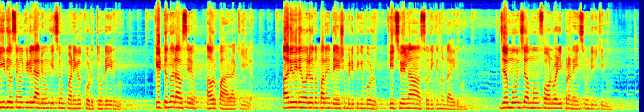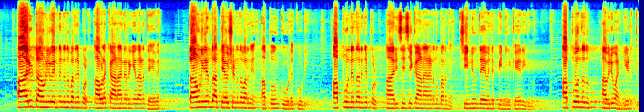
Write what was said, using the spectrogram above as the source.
ഈ ദിവസങ്ങൾക്കിടയിൽ അനുവും പണികൾ കൊടുത്തുകൊണ്ടേയിരുന്നു. കിട്ടുന്ന ഒരു അവസരവും അവർ പാഴാക്കിയില്ല. അനുവിനെ ഓരോന്നും പറഞ്ഞ് ദേഷ്യം പിടിപ്പിക്കുമ്പോഴും കിച്ചുവെല്ലാം ആസ്വദിക്കുന്നുണ്ടായിരുന്നു. ജമ്മുവും ചമ്മുവും ഫോൺ വഴി പ്രണയിച്ചുകൊണ്ടിരിക്കുന്നു. ആരും ടൗണിൽ വരുന്നുണ്ടെന്ന് പറഞ്ഞപ്പോൾ അവളെ കാണാനിറങ്ങിയതാണ് ദേവൻ. ടൗണിൽ എന്തോ അത്യാവശ്യമുണ്ടെന്ന് പറഞ്ഞ് അപ്പവും കൂടെ കൂടി. അപ്പു ഉണ്ടെന്നറിഞ്ഞപ്പോൾ ആരു ചേച്ചിയെ കാണാനാണെന്ന് പറഞ്ഞ് ചിന്നുവും ദേവന്റെ പിന്നിൽ കയറിയിരുന്നു. അപ്പു വന്നതും അവർ വണ്ടിയെടുത്തു.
